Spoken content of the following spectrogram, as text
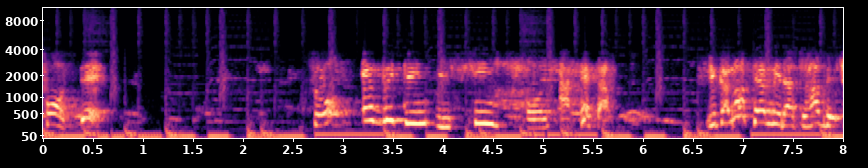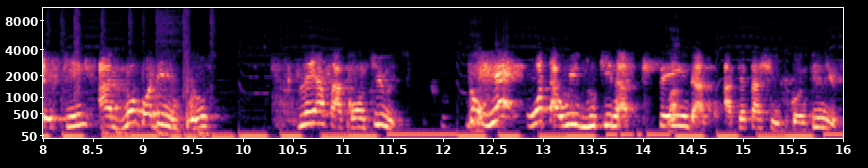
fault there. So everything is hinged on Arteta. You cannot tell me that you have a, a team and nobody improves. Players are confused. So yeah, what are we looking at saying Ma- that Arteta should continue?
